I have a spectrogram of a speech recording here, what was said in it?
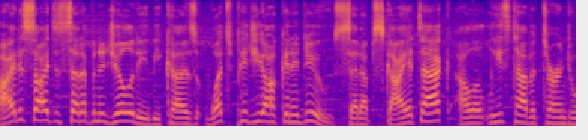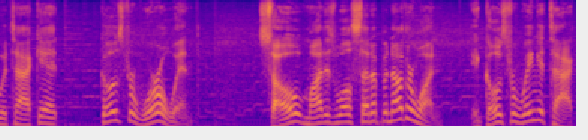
I decide to set up an agility because what's Pidgeot gonna do? Set up Sky Attack? I'll at least have a turn to attack it. Goes for Whirlwind. So, might as well set up another one. It goes for Wing Attack.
